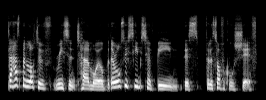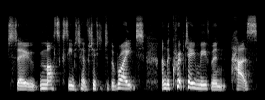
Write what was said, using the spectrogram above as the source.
There has been a lot of recent turmoil, but there also seems to have been this philosophical shift. So Musk seems to have shifted to the right, and the crypto movement has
